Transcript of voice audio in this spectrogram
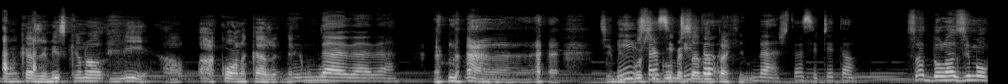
da vam kažem iskreno, nije. A ako ona kaže nekom... Da, da, da. da, da, da. Će mi buši gume sad na pahinu. Da, šta si čitao? Sad dolazimo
